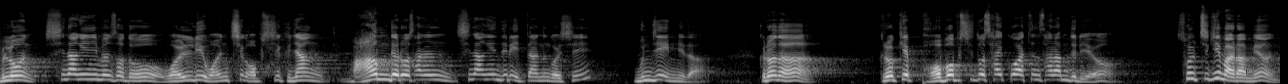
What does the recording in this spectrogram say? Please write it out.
물론 신앙인이면서도 원리 원칙 없이 그냥 마음대로 사는 신앙인들이 있다는 것이 문제입니다. 그러나 그렇게 법 없이도 살 것 같은 사람들이요. 솔직히 말하면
